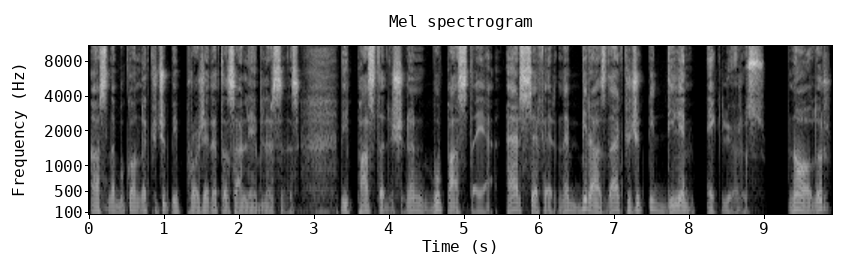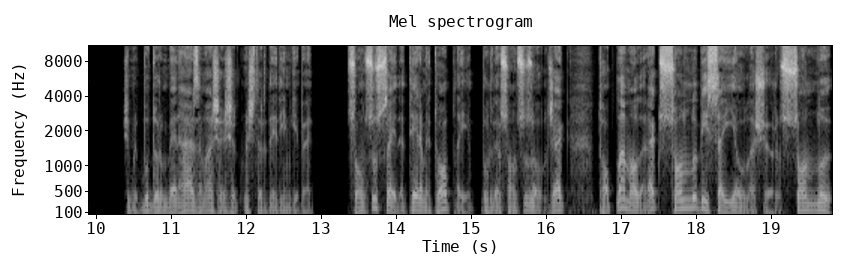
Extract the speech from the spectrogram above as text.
Aslında bu konuda küçük bir projede tasarlayabilirsiniz. Bir pasta düşünün, bu pastaya her seferinde biraz daha küçük bir dilim ekliyoruz. Ne olur? Şimdi bu durum beni her zaman şaşırtmıştır dediğim gibi. Sonsuz sayıda terimi toplayıp, burada sonsuz olacak, toplam olarak sonlu bir sayıya ulaşıyoruz. Sonlu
